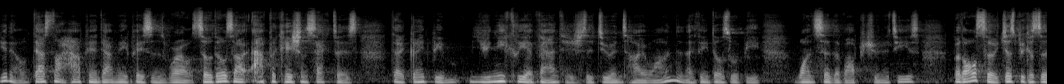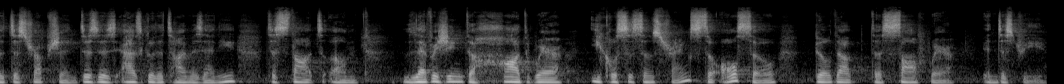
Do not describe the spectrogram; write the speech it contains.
you know, that's not happening in that many places in the world. So those are application sectors that are going to be uniquely advantaged to do in Taiwan, and I think those would be one set of opportunities. But also, just because of the disruption, this is as good a time as any to start um, leveraging the hardware ecosystem strengths to also build up the software industry.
